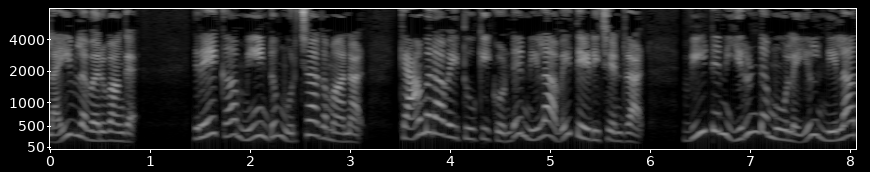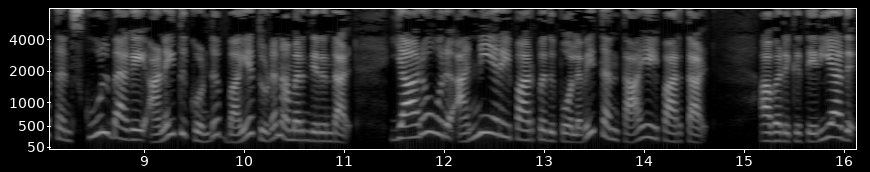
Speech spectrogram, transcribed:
லைவ்ல வருவாங்க. ரேகா மீண்டும் உற்சாகமானாள். கேமராவை தூக்கி கொண்டு நிலாவை தேடி சென்றாள். வீட்டின் இருண்ட மூலையில் நிலா தன் ஸ்கூல் பேக்கை அணைத்துக் கொண்டு பயத்துடன் அமர்ந்திருந்தாள். யாரோ ஒரு அந்நியரை பார்ப்பது போலவே தன் தாயை பார்த்தாள். அவருக்கு தெரியாது.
